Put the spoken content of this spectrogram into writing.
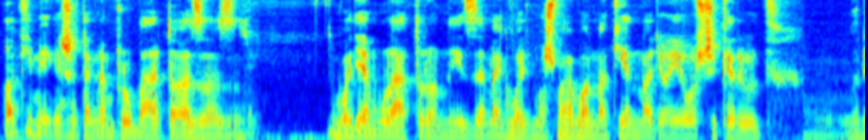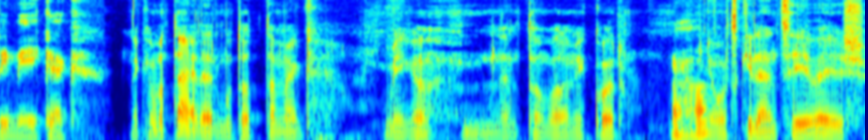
aki még esetleg nem próbálta, az, az vagy emulátoron nézze meg, vagy most már vannak ilyen nagyon jól sikerült remékek. Nekem a Tyler mutatta meg még a, nem tudom, valamikor 8-9 éve, és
